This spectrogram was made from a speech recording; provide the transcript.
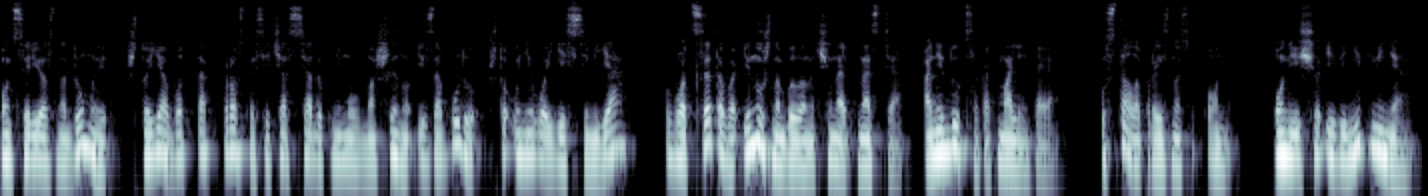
Он серьезно думает, что я вот так просто сейчас сяду к нему в машину и забуду, что у него есть семья? Вот с этого и нужно было начинать, Настя, а не дуться как маленькая. Устало произносит он. Он еще и винит меня,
